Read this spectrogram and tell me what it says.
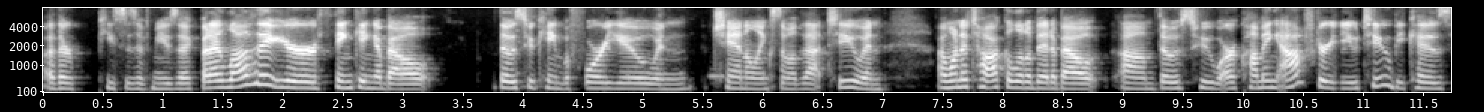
other pieces of music. But I love that you're thinking about those who came before you and channeling some of that too. And I want to talk a little bit about um, those who are coming after you too, because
